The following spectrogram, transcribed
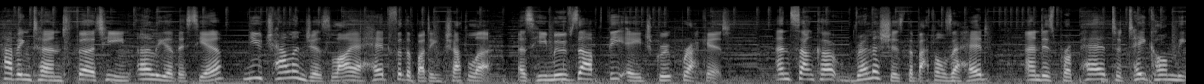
Having turned 13 earlier this year, new challenges lie ahead for the budding shuttler as he moves up the age group bracket. And Sankar relishes the battles ahead and is prepared to take on the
